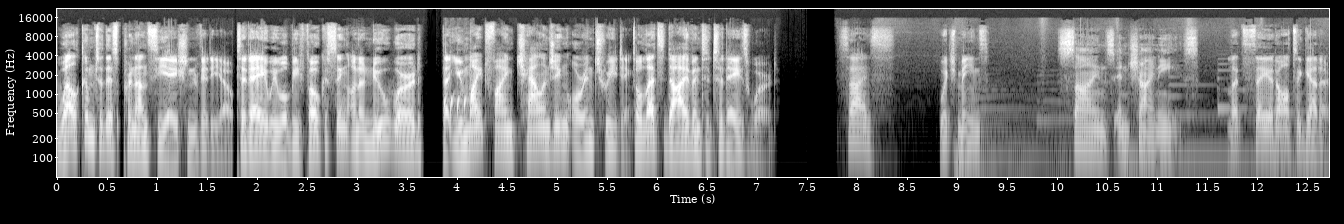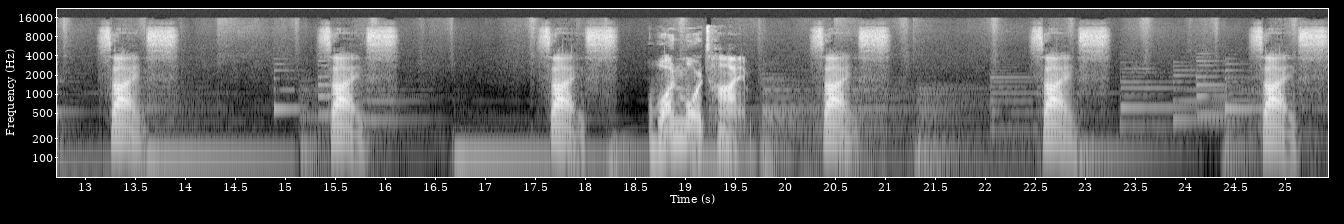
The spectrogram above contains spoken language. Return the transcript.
Welcome to this pronunciation video. Today we will be focusing on a new word that you might find challenging or intriguing. So let's dive into today's word, signs, which means, signs in Chinese. let's say it all together. signs, signs, signs, One more time. signs, signs, signs.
